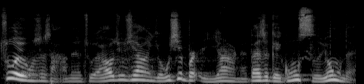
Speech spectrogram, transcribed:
作用是啥呢？主要就像游戏本一样的，但是给公司用的，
